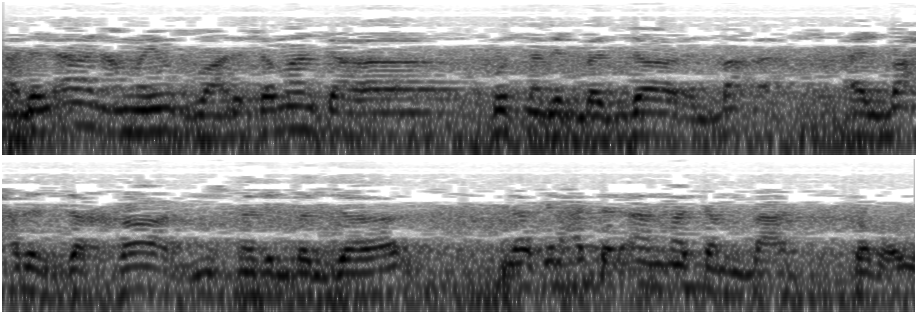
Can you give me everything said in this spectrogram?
هذا الآن عم ينطبع لسه ما انتهى مسند البزار البحر الزخار مسند البزار لكن حتى الآن ما تم بعد طبعه.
